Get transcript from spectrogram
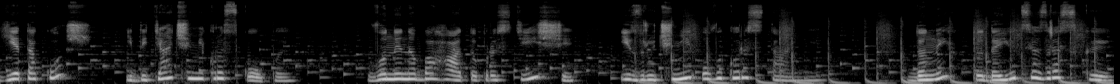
Є також і дитячі мікроскопи. Вони набагато простіші і зручні у використанні. До них додаються зразки,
